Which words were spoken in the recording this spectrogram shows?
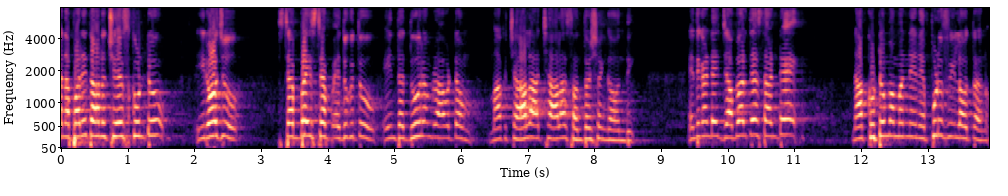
తన పని తాను చేసుకుంటూ ఈరోజు స్టెప్ బై స్టెప్ ఎదుగుతూ ఇంత దూరం రావటం మాకు చాలా చాలా సంతోషంగా ఉంది. ఎందుకంటే జబర్దస్త్ అంటే నా కుటుంబం అని నేను ఎప్పుడు ఫీల్ అవుతాను.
